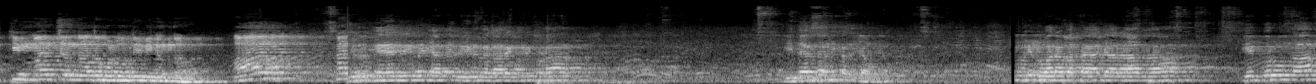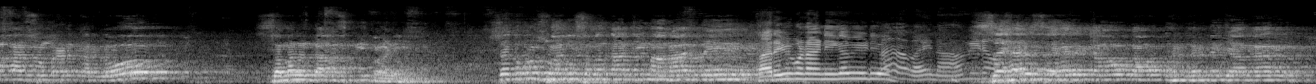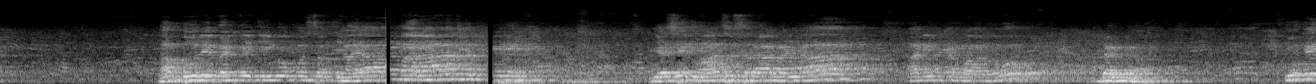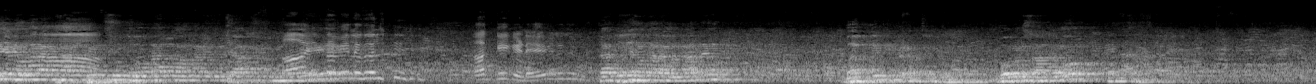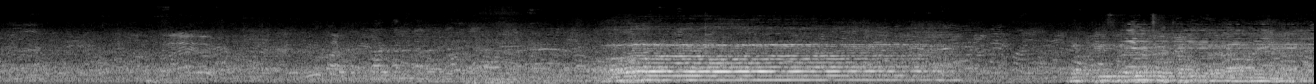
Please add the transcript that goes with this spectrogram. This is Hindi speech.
कि मन चंगा तो कटौती भी गंगा आज जो में जाके भीड़ लगा रखी थोड़ा इधर से निकल जाओ। इनके द्वारा बताया जा रहा था कि गुरु नाम का सुमरण कर लो समन दास की वाणी। सदगुरु स्वामी समनदास जी महाराज ने तारे भी बनानी का वीडियो। भाई ना वीडियो शहर शहर गाँव गाँव घर घर में जाकर हम भोले भटके जीवों को समझाया। महाराज जैसे मांस सरा अंडा और इनका मारो डंडा क्योंकि जब हमारा खान शुद्ध होगा तो हमारे विचार शुद्ध बिल्कुल आगे खड़े तभी हमारा मन भक्ति की तरफ़ चलेगा बोलो साधो भक्ति से छोटा नहीं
